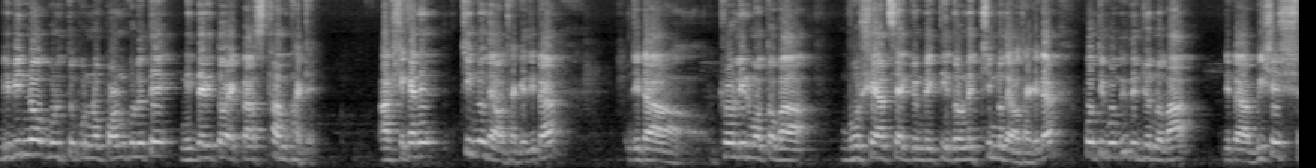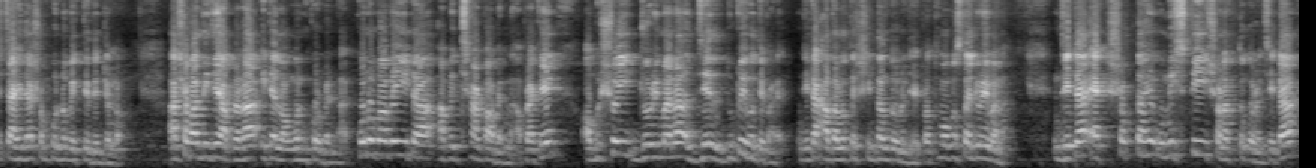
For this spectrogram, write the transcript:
বিভিন্ন গুরুত্বপূর্ণ পয়েন্টগুলোতে নির্ধারিত একটা স্থান থাকে। আর সেখানে চিহ্ন দেওয়া থাকে, যেটা যেটা ট্রলির মতো বা বসে আছে একজন ব্যক্তি ধরনের চিহ্ন দেওয়া থাকে। এটা প্রতিবন্ধীদের জন্য বা যেটা বিশেষ চাহিদা সম্পূর্ণ ব্যক্তিদের জন্য। আশাবাদী যে আপনারা এটা লঙ্ঘন করবেন না। কোনোভাবেই এটা আপনি ছাড় পাবেন না। আপনাকে অবশ্যই জরিমানা জেল দুটোই হতে পারে, যেটা আদালতের সিদ্ধান্ত অনুযায়ী। প্রথম অবস্থায় জরিমানা, যেটা এক সপ্তাহে উনিশটি শনাক্ত করেছে। এটা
